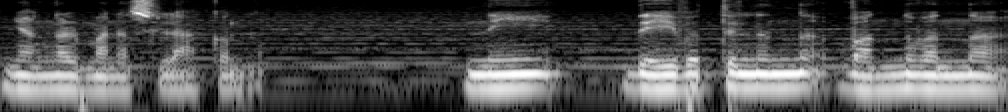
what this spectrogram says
ഞങ്ങൾ മനസ്സിലാക്കുന്നു. നീ ദൈവത്തിൽ നിന്ന് വന്നുവെന്ന്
